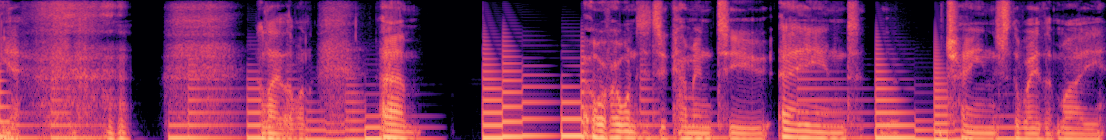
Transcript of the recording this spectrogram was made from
Yeah, I like that one. Um, or if I wanted to come into A and change the way that my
